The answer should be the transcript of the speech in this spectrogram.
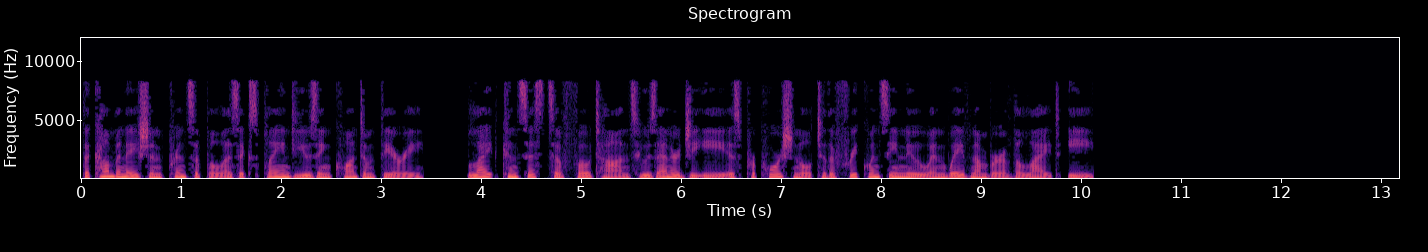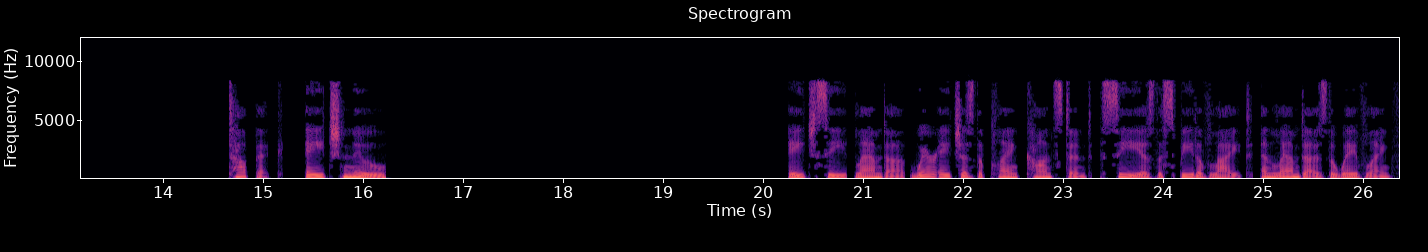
The combination principle is explained using quantum theory. Light consists of photons whose energy E is proportional to the frequency nu and wavenumber of the light, E. Topic. H. Nu hc lambda where h is the Planck constant, c is the speed of light, and lambda is the wavelength.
